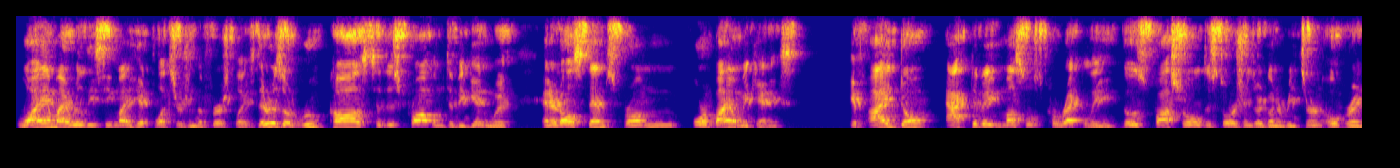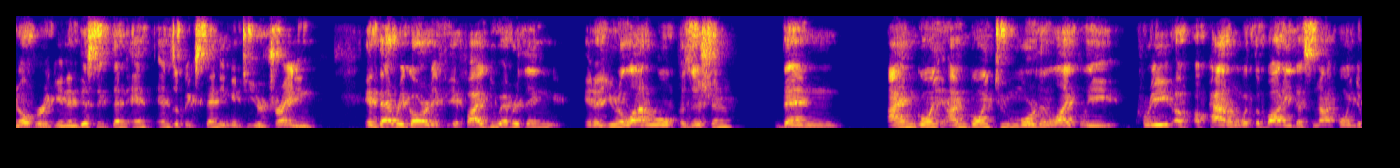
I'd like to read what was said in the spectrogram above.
Why am I releasing my hip flexors in the first place? There is a root cause to this problem to begin with, and it all stems from poor biomechanics. If I don't activate muscles correctly, those fascial distortions are going to return over and over again, and this then ends up extending into your training. In that regard, if, if I do everything in a unilateral position, then I'm going I'm going to more than likely create a, a pattern with the body that's not going to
